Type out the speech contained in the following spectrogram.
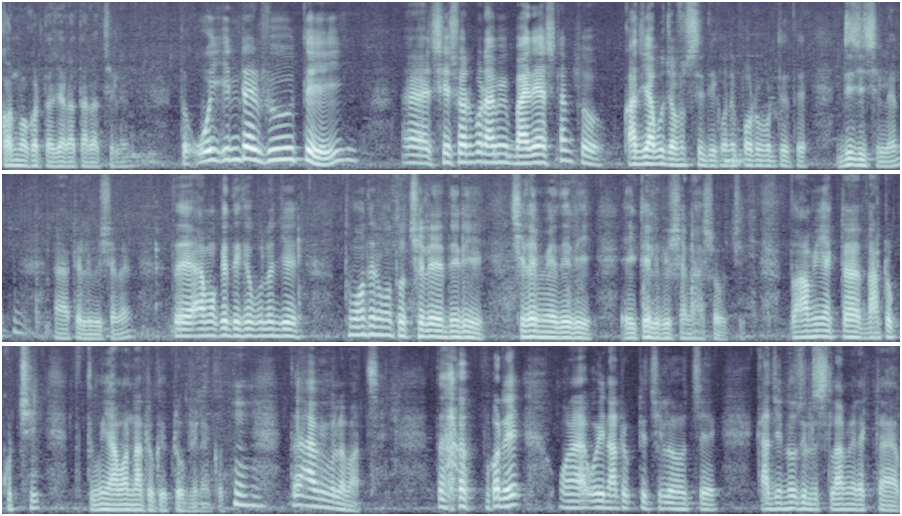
কর্মকর্তা যারা তারা ছিলেন। তো ওই ইন্টারভিউতেই শেষ হওয়ার পর আমি বাইরে আসলাম। তো কাজী আবু জাফর সিদ্দিক উনি পরবর্তীতে ডিজি ছিলেন টেলিভিশনে তো আমাকে দেখে বললেন যে তোমাদের মতো ছেলেদেরই ছেলে মেয়েদেরই এই টেলিভিশনে আসা উচিত। তো আমি একটা নাটক করছি তুমি আমার নাটকে একটু অভিনয় করো। তো আমি বললাম আচ্ছা। তারপরে ওনা- ওই নাটকটি ছিল হচ্ছে কাজী নজরুল ইসলামের একটা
